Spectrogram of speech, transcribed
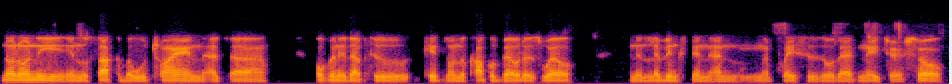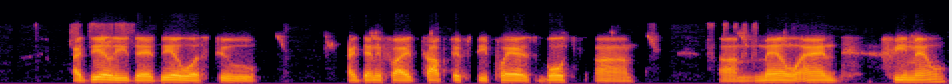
not only in Lusaka, but we'll try and uh, open it up to kids on the Copper Belt as well, and in Livingstone and places of that nature. So ideally, the idea was to identify top 50 players, both um, um, male and female.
